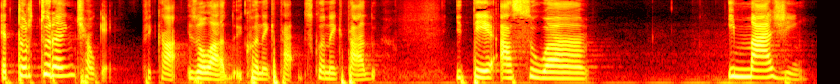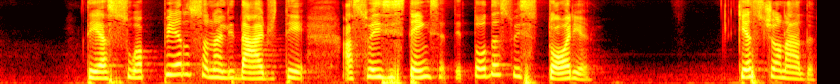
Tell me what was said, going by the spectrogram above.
É torturante alguém ficar isolado e conectado, desconectado e ter a sua imagem, ter a sua personalidade, ter a sua existência, ter toda a sua história questionada.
